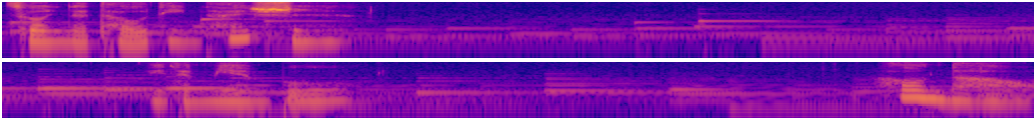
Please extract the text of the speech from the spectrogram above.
从你的头顶开始，你的面部、后脑、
